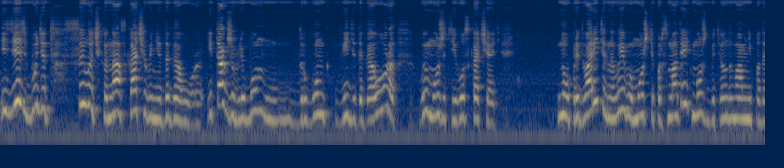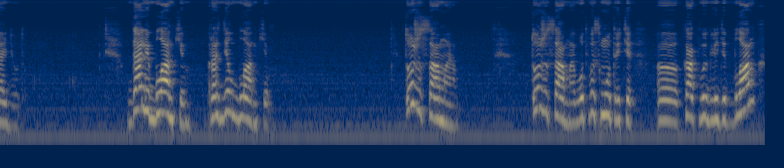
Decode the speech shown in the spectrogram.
и здесь будет ссылочка на скачивание договора. И также в любом другом виде договора вы можете его скачать. Но предварительно вы его можете просмотреть, может быть он вам не подойдет. Далее бланки, раздел бланки. То же самое. То же самое. Вот вы смотрите, э, как выглядит бланк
